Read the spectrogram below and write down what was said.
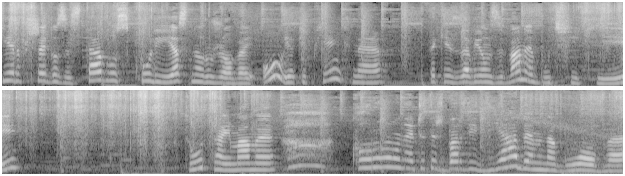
pierwszego zestawu z kuli jasno-różowej. U, jakie piękne, takie zawiązywane buciki. Tutaj mamy koronę, czy też bardziej diadem na głowę.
